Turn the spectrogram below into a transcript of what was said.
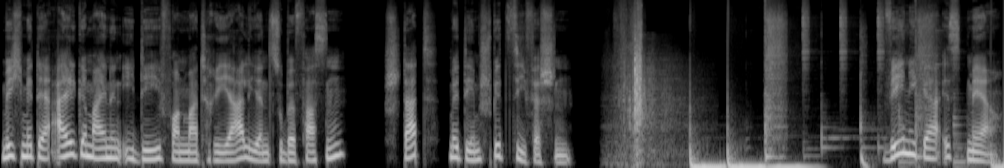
mich mit der allgemeinen Idee von Materialien zu befassen, statt mit dem Spezifischen. Weniger ist mehr.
